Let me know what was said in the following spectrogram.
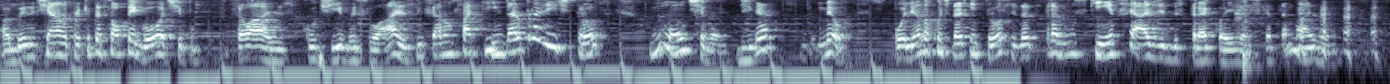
Alguém não tinha nada, porque o pessoal pegou, tipo, sei lá, eles cultivam isso lá, eles enfiaram um saquinho e deram pra gente, trouxe um monte, velho. Meu, olhando a quantidade que a gente trouxe, deve ter trazido uns 500 reais de destreco aí, velho. Acho que até mais, velho.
